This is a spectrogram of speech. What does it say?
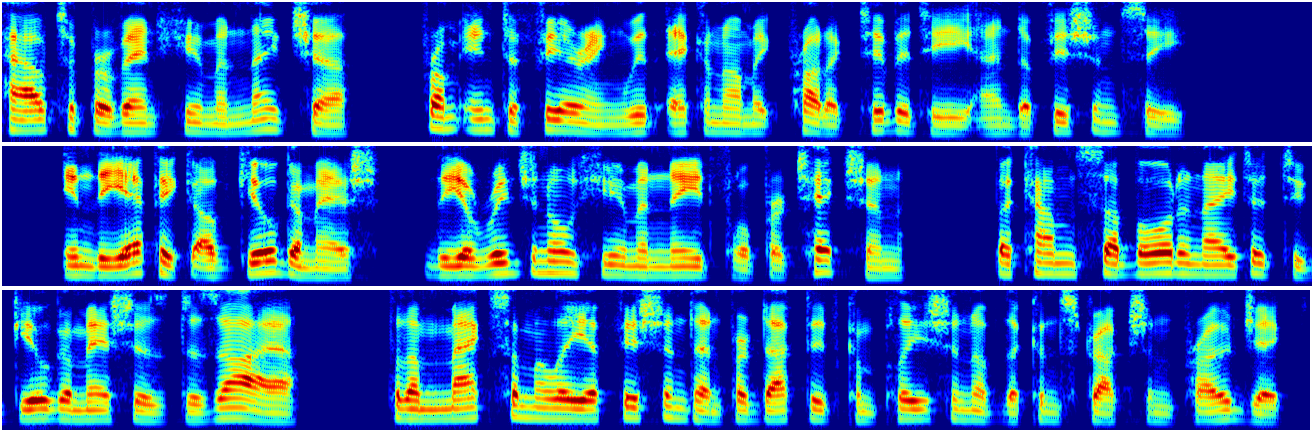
how to prevent human nature from interfering with economic productivity and efficiency. In the Epic of Gilgamesh, the original human need for protection becomes subordinated to Gilgamesh's desire for the maximally efficient and productive completion of the construction project,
